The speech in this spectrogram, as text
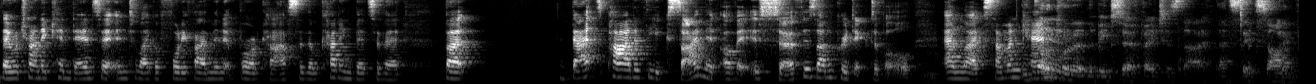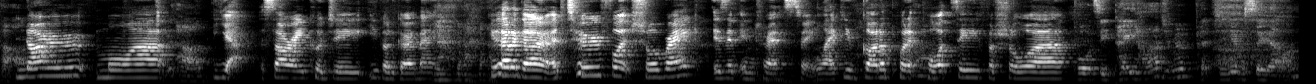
They were trying to condense it into like a 45 minute broadcast so they were cutting bits of it. But that's part of the excitement of it is surf is unpredictable. And like someone You've can got to put it at the big surf beaches though. That's the exciting part. no um, more bit hard. yeah sorry Coogee you gotta go mate You gotta go. A two foot shore break isn't interesting. Like you've got to put it Portsea for sure. Portsea Piha, do you remember? Did you ever see that one?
